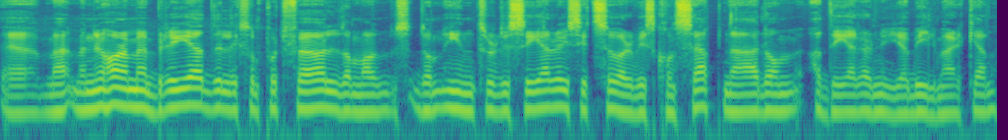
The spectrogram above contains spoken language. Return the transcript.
Eh, Men, men nu har de en bred liksom, portfölj. De, har, de introducerar ju sitt servicekoncept när de adderar nya bilmärken.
